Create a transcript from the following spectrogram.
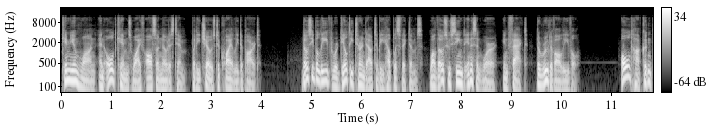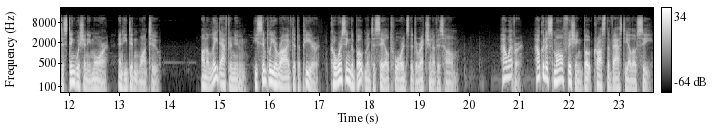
Kim Young Won and old Kim's wife also noticed him, but he chose to quietly depart. Those he believed were guilty turned out to be helpless victims, while those who seemed innocent were, in fact, the root of all evil. Old Ha couldn't distinguish anymore, and he didn't want to. On a late afternoon, he simply arrived at the pier, coercing the boatman to sail towards the direction of his home. However, how could a small fishing boat cross the vast yellow sea?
